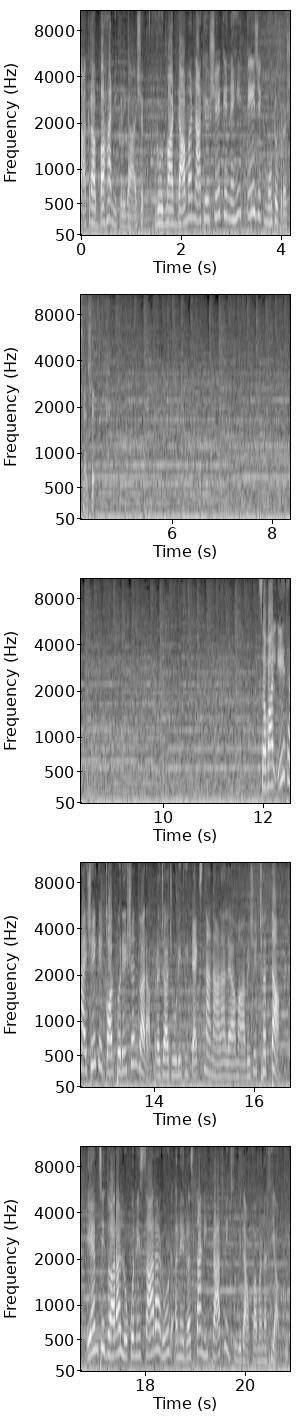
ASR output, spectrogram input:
કાંકરા બહાર નીકળી ગયા છે. રોડમાં ડામર નાખ્યો છે કે નહીં તે જ એક મોટો પ્રશ્ન છે. સવાલ એ થાય છે કે કોર્પોરેશન દ્વારા પ્રજા જોડીથી ટેક્સના નાણાં લેવામાં આવે છે, છતાં એએમસી દ્વારા લોકોને સારા રોડ અને રસ્તાની પ્રાથમિક સુવિધા આપવામાં નથી આવતી.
